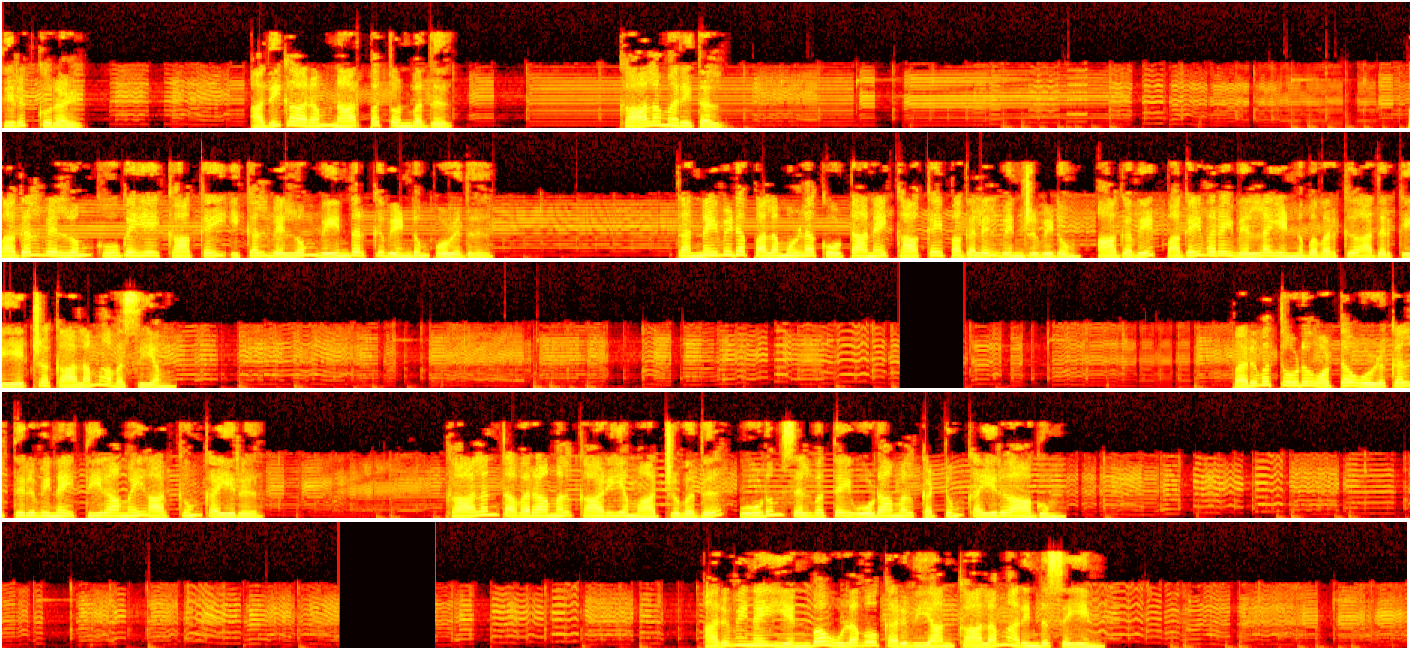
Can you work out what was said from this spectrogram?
திருக்குறள். அதிகாரம் நாற்பத்தொன்பது. காலமறிதல். பகல் வெல்லும் கூகையை காக்கை இகல் வெல்லும் வேந்தர்க்கு வேண்டும் பொழுது. தன்னைவிட பலமுள்ள கோட்டானை காக்கை பகலில் வென்றுவிடும். ஆகவே பகைவரை வெல்ல எண்ணுபவர்க்கு அதற்கு ஏற்ற காலம் அவசியம். பருவத்தோடு ஒட்ட ஒழுக்கல் திருவினை தீராமை ஆர்க்கும் கயிறு. காலன் தவறாமல் காரியம் ஆற்றுவது ஓடும் செல்வத்தை ஓடாமல் கட்டும் கயிறு ஆகும். அருவினை என்ப உளவோ கருவியான் காலம் அறிந்து செயின்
